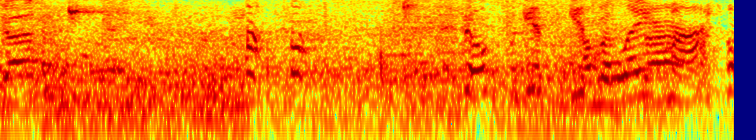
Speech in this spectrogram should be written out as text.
just... Don't forget to get the late model.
